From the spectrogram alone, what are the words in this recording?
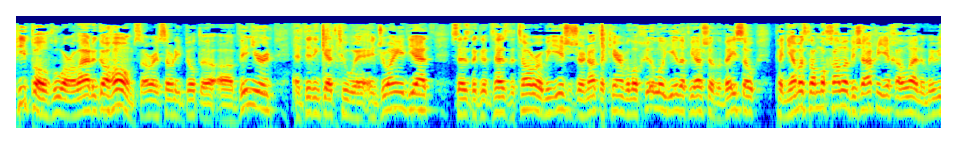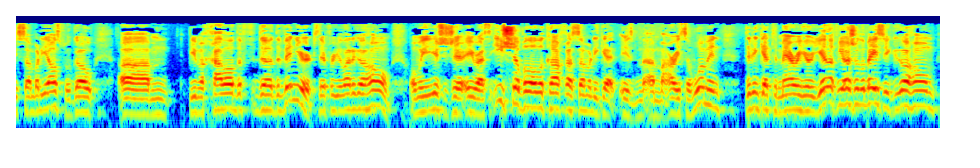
people who are allowed to go home. So, already somebody built a, a vineyard and didn't get to uh, enjoy it yet. Says the says the Torah, Maybe somebody else will go. Um, be machalo the, the, the vineyards, therefore you're allowed to go home. Somebody get is maris a woman, didn't get to marry her, you could go home,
